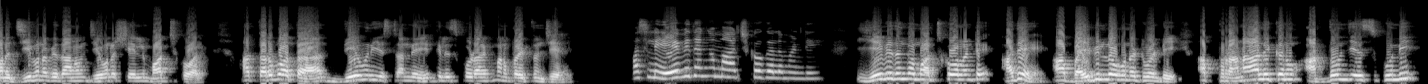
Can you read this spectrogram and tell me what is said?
మన జీవన విధానం జీవన శైలిని మార్చుకోవాలి. ఆ తర్వాత దేవుని ఇష్టాన్ని తెలుసుకోవడానికి మనం ప్రయత్నం చేయాలి. అసలు ఏ విధంగా మార్చుకోగలమండి? ఏ విధంగా మార్చుకోవాలంటే అదే ఆ బైబిల్లో ఉన్నటువంటి ఆ ప్రణాళికను అర్థం చేసుకుని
